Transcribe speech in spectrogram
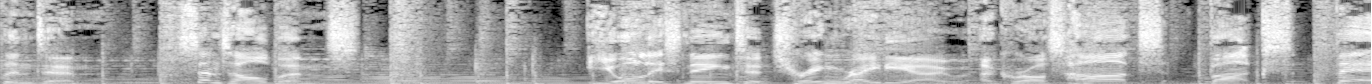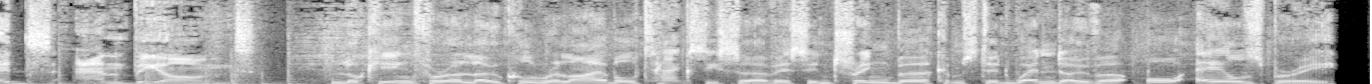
Harpenden, St Albans. You're listening to Tring Radio across Herts, Bucks, Beds, and beyond. Looking for a local reliable taxi service in Tring, Berkhamsted, Wendover or Aylesbury?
